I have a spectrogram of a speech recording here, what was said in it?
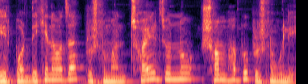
এরপর দেখে নেওয়া যাক প্রশ্নমান ছয়ের জন্য সম্ভাব্য প্রশ্নগুলি।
